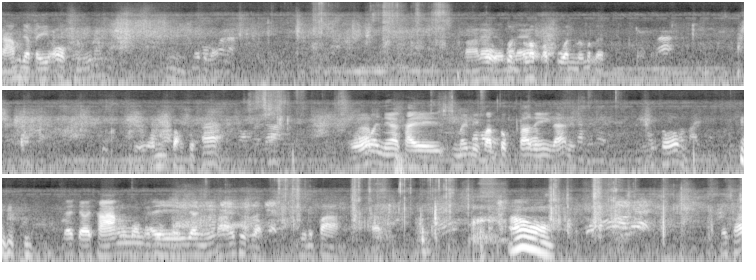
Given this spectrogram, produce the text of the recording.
ช้างมันจะตีออกตรงนี้นะมาแล้วเดินมาแล้วรอบกวนไปหมดเลยสองจุดห้า โอ้ยเนี่ยใครไม่มีความสุขเท่านี้อีกแล้วนี่โค้งได้เจอช้างไอ้อย่างนี้ไม่ถูกหรอกอยู่ในป่าเอ้าไม่ใช่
